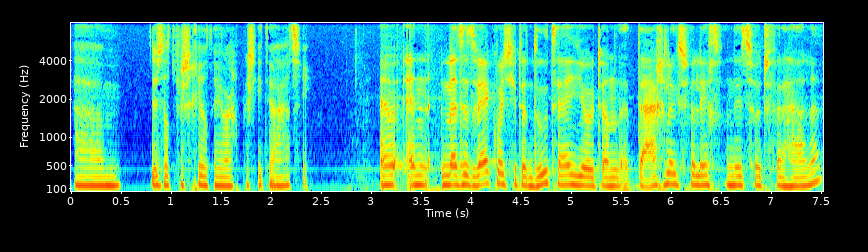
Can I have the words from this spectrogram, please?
Um, dus dat verschilt heel erg per situatie. En, en met het werk wat je dan doet, hè, je hoort dan dagelijks wellicht van dit soort verhalen.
